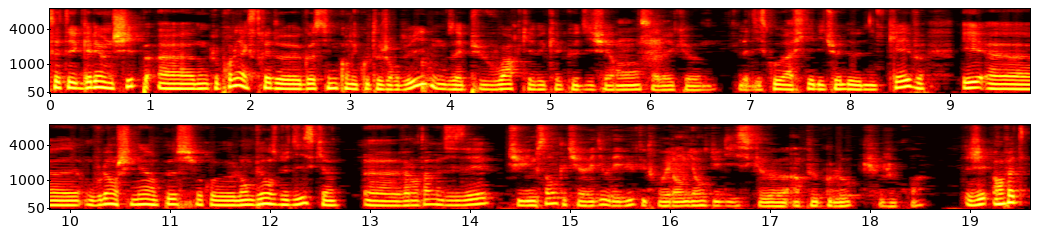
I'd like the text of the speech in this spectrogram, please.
c'était Galleon Ship, euh, donc le premier extrait de Ghosting qu'on écoute aujourd'hui. Vous avez pu voir qu'il y avait quelques différences avec euh, la discographie habituelle de Nick Cave. Et euh, on voulait enchaîner un peu sur euh, l'ambiance du disque. Valentin me disait, Tu, il me semble que tu avais dit au début que tu trouvais l'ambiance du disque un peu glauque, je crois. j'ai, en fait,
